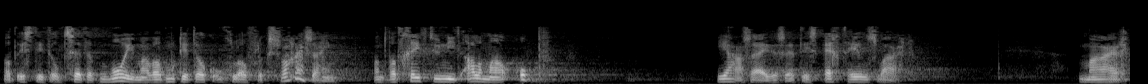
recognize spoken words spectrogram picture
wat is dit ontzettend mooi, maar wat moet dit ook ongelooflijk zwaar zijn? Want wat geeft u niet allemaal op? Ja, zeiden ze, het is echt heel zwaar. Maar,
